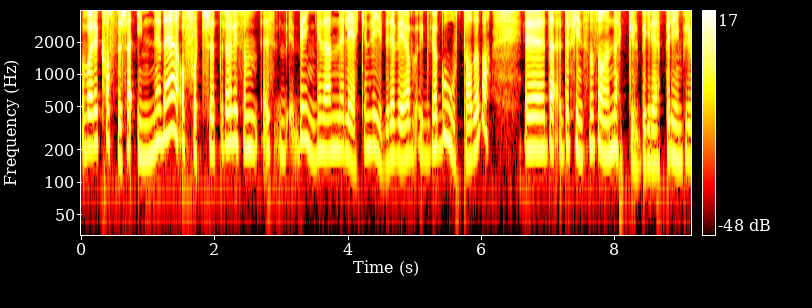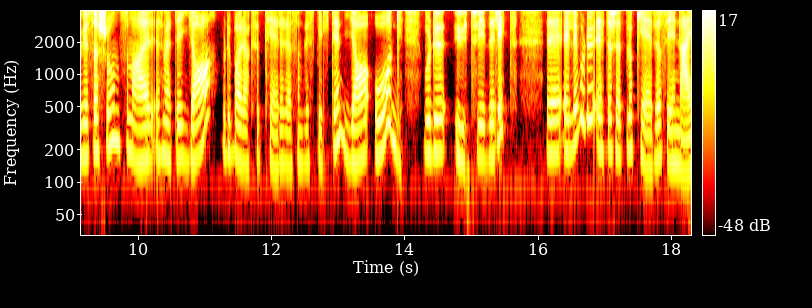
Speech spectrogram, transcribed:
og bare kaster seg inn i det og fortsetter å liksom bringe bringe den leken videre ved å, ved å godta det, da. Eh, det, det fins noen sånne nøkkelbegreper i improvisasjon som, er, som heter ja, hvor du bare aksepterer det som blir spilt inn. Ja og, hvor du utvider litt. Eh, eller hvor du rett og slett blokkerer og sier nei,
